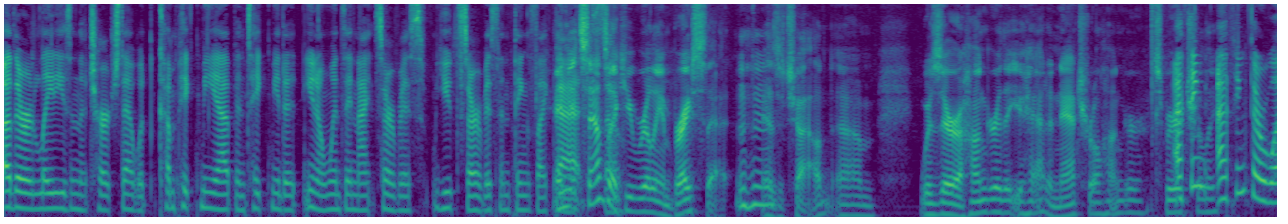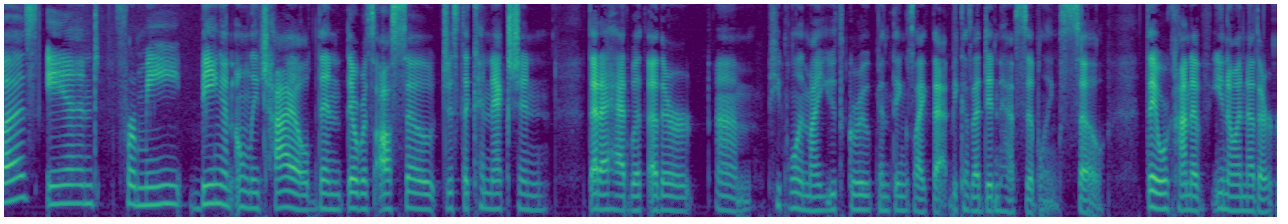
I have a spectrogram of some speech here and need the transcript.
other ladies in the church that would come pick me up and take me to, you know, Wednesday night service, youth service, and things like that. And it sounds So- like you really embraced that as a child. Um, was there a hunger that you had, a natural hunger I spiritually? think I think there was, and for me, being an only child, then there was also just the connection that I had with other um, people in my youth group and things like that because I didn't have siblings, so they were kind of you know another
